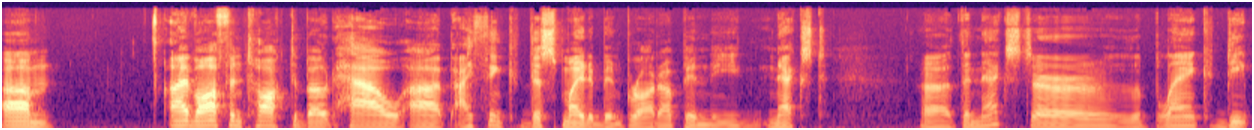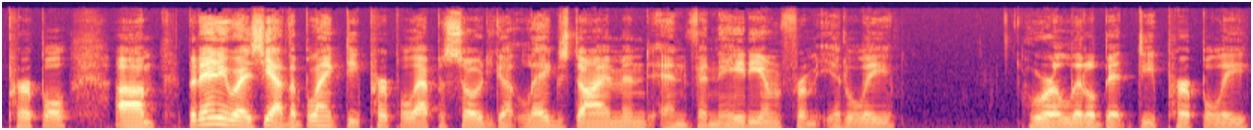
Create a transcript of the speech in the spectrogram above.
Um, I've often talked about how uh, I think this might have been brought up in the next. Uh, the next are the blank deep purple um, but anyways yeah the blank deep purple episode you got legs diamond and vanadium from italy who are a little bit deep purpley.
